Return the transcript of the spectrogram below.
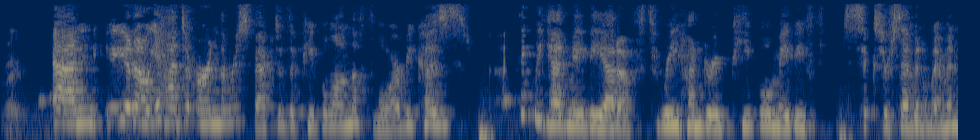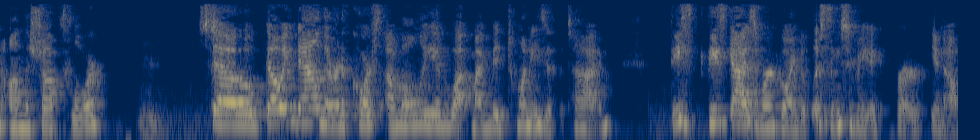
Right. And, you know, you had to earn the respect of the people on the floor because I think we had maybe out of 300 people, maybe six or seven women on the shop floor. Mm. So going down there, and of course I'm only in what, my mid twenties at the time. These, these guys weren't going to listen to me for, you know,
